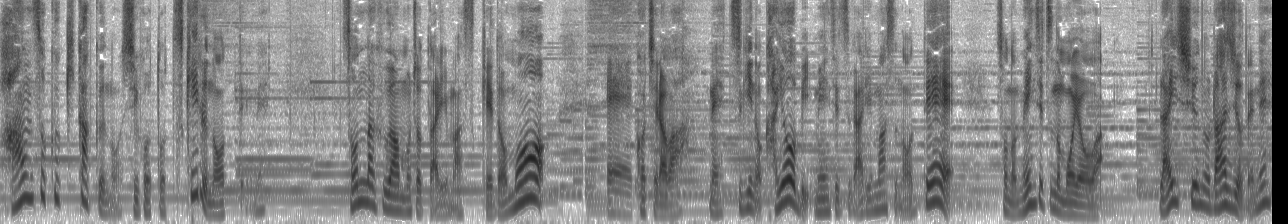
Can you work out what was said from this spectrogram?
反則企画の仕事つけるのっていうね。そんな不安もちょっとありますけども、えー、こちらはね、次の火曜日面接がありますので、その面接の模様は、来週のラジオでね、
